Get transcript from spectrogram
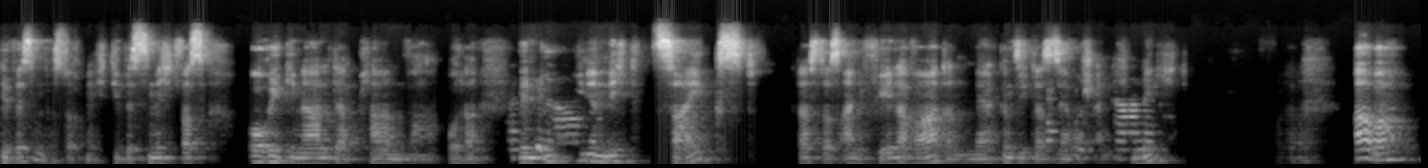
die wissen das doch nicht. Die wissen nicht, was original der Plan war. Oder wenn genau. du ihnen nicht zeigst, dass das ein Fehler war, dann merken sie das, das sehr wahrscheinlich nicht. Aber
